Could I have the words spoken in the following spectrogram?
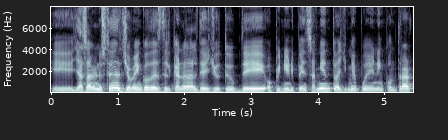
Eh, ya saben ustedes, yo vengo desde el canal de YouTube de Opinión y Pensamiento, allí me pueden encontrar.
